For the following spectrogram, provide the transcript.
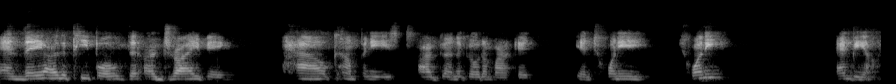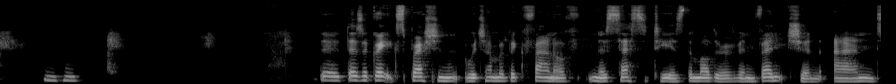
and they are the people that are driving how companies are going to go to market in 2020 and beyond. Mm-hmm. There, there's a great expression which I'm a big fan of necessity is the mother of invention. And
